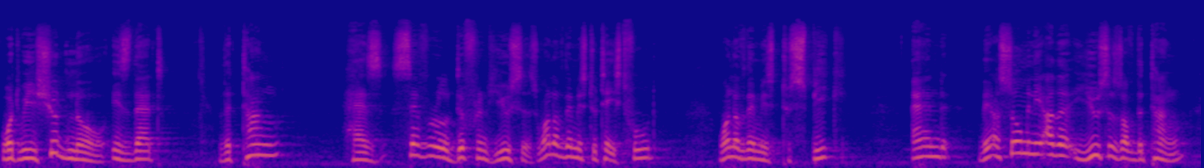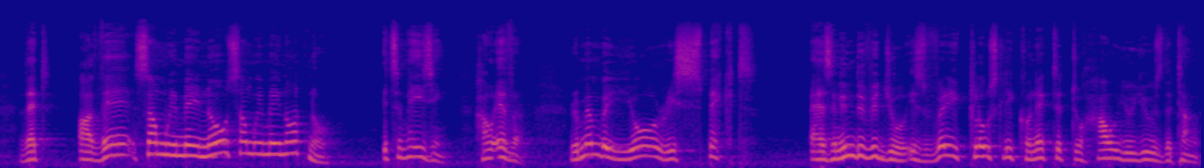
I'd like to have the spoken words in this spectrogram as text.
What we should know is that the tongue has several different uses. One of them is to taste food, one of them is to speak, and there are so many other uses of the tongue that are there. Some we may know, some we may not know. It's amazing. However, remember your respect as an individual is very closely connected to how you use the tongue.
